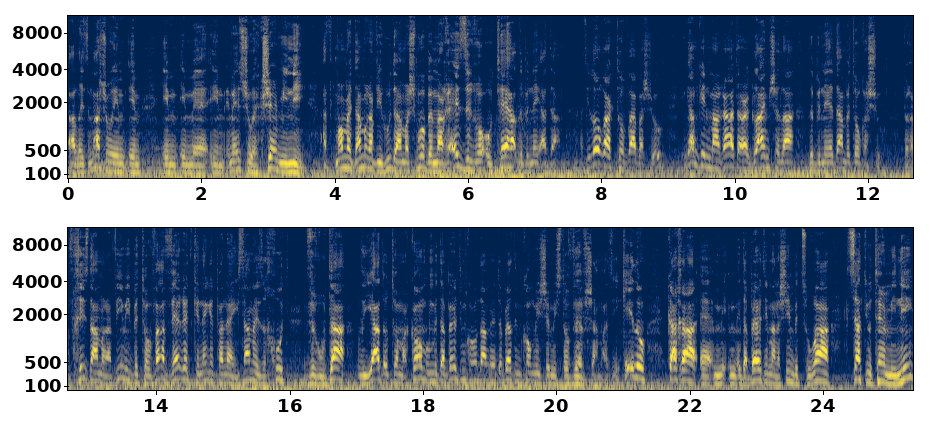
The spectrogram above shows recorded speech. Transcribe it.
על איזה משהו עם, עם, עם, עם, עם, עם איזשהו הקשר מיני. אז כמו אומרת, אמר רב יהודה אמר שמואל, במראה זרועותיה לבני אדם. אז היא לא רק טובה בשוק, גם כן מראה את הרגליים שלה לבני אדם בתוך השוק. ורב חיסדא אמר אבימי בטובה ורד כנגד פניה, היא שמה איזה חוט ורודה ליד אותו מקום ומדברת עם כל אדם, ומדברת עם כל מי שמסתובב שם. אז היא כאילו ככה אה, מדברת עם אנשים בצורה קצת יותר מיני,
